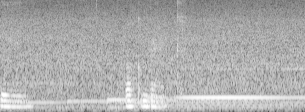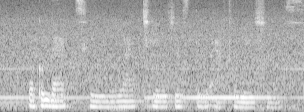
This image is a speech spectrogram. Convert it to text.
again. Welcome back. Welcome back to Life Changes Through Affirmations.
